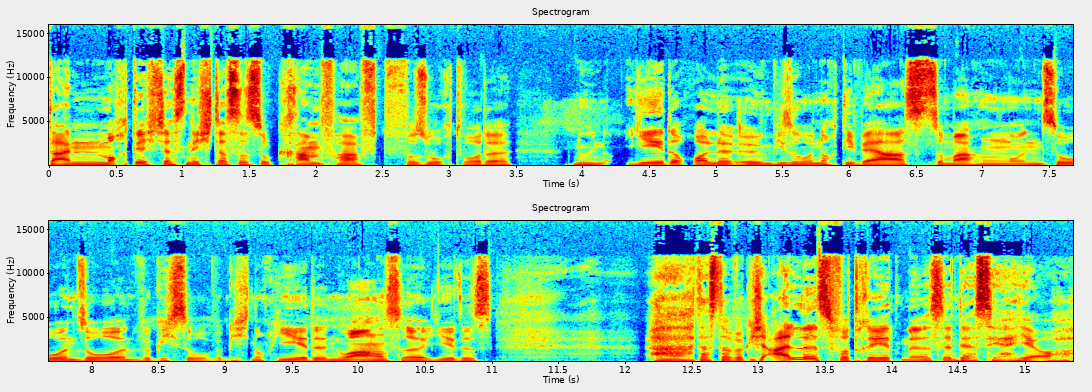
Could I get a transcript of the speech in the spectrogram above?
Dann mochte ich das nicht, dass es so krampfhaft versucht wurde, nun jede Rolle irgendwie so noch divers zu machen und so und so und wirklich so, wirklich noch jede Nuance, jedes, ah, dass da wirklich alles vertreten ist in der Serie. Oh,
